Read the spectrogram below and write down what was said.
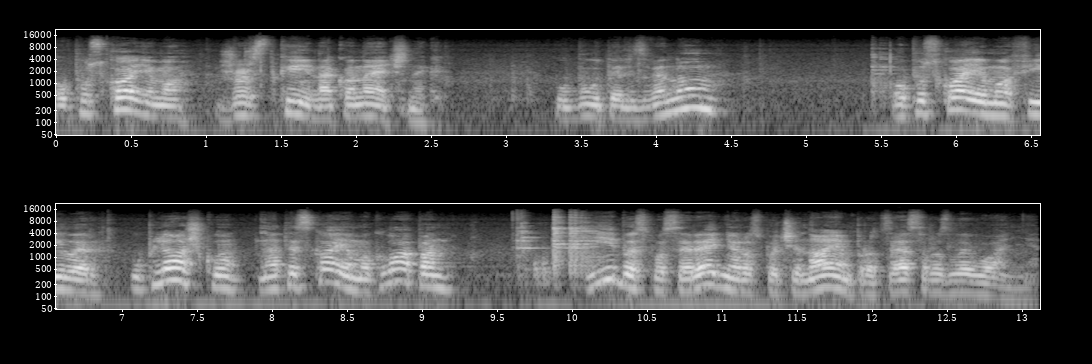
Опускаємо жорсткий наконечник у бутель з вином. Опускаємо філер у пляшку, натискаємо клапан і безпосередньо розпочинаємо процес розливання.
